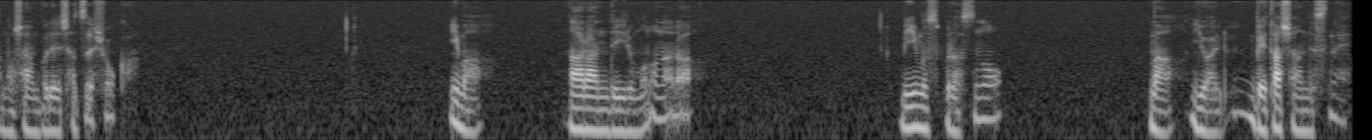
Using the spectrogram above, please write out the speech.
あのシャンブレーシャツでしょうか。今並んでいるものならビームスプラスのまあいわゆるベタシャンですね。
